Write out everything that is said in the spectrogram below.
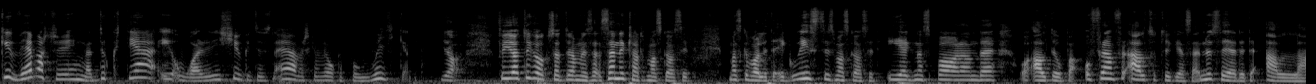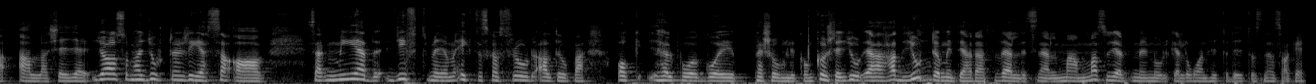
Gud, vi har varit så himla duktiga i år. Det är 20 000 över. Ska vi åka på en weekend? Ja, för jag tycker också att så här, sen är det klart att man ska, ha sitt, man ska vara lite egoistisk, man ska ha sitt egna sparande och alltihopa. Och framförallt så tycker jag så här, nu säger jag det till alla, alla tjejer. Jag som har gjort en resa av, så här, med gift mig och med äktenskapsförord och alltihopa och höll på att gå i personlig konkurs. Jag, gjorde, jag hade gjort det om inte jag hade haft väldigt snäll mamma som hjälpte mig med olika lån hit och dit och sådana saker.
